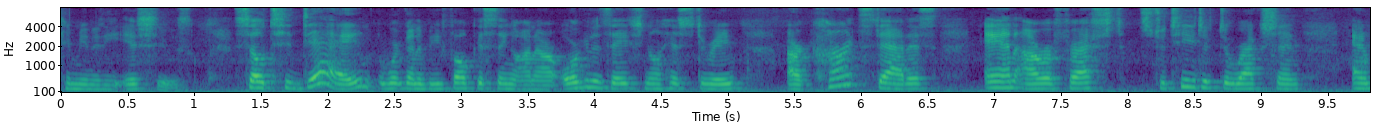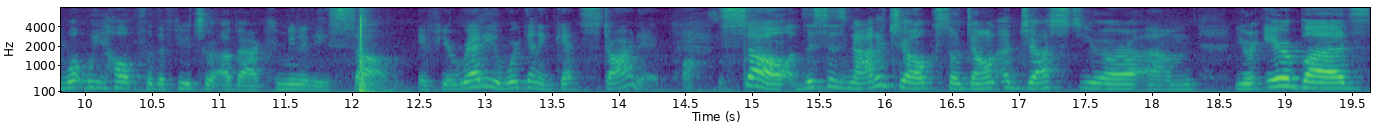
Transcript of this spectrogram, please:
community issues. So today, we're going to be focusing on our organizational history, our current status, and our refreshed strategic direction and what we hope for the future of our community. So, if you're ready, we're going to get started. Awesome. So, this is not a joke, so don't adjust your um, your earbuds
